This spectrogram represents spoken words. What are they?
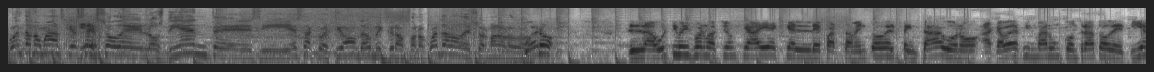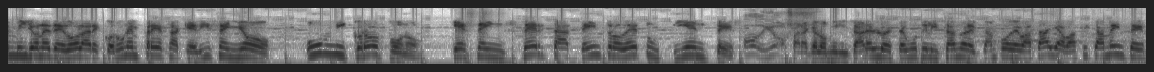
cuéntanos más qué es eso de los dientes y esa cuestión de un micrófono. Cuéntanos de eso, hermano. Bueno, la última información que hay es que el Departamento del Pentágono acaba de firmar un contrato de 10 millones de dólares con una empresa que diseñó un micrófono que se inserta dentro de tus dientes oh, para que los militares lo estén utilizando en el campo de batalla. Básicamente,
